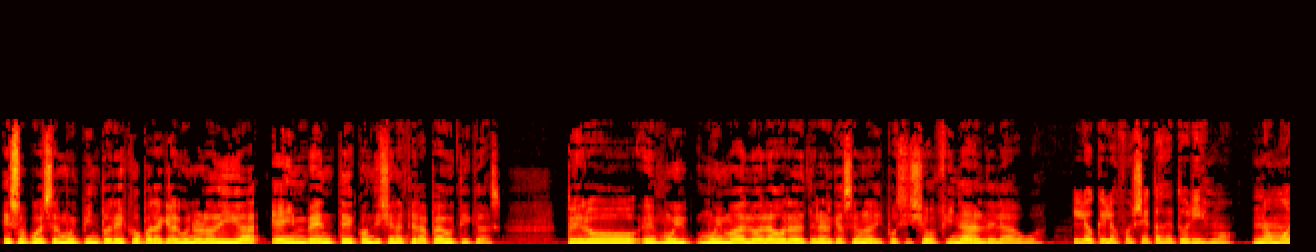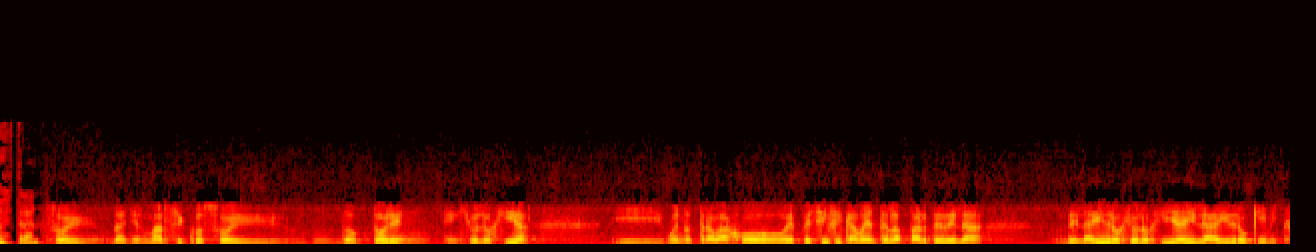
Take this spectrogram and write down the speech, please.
Eso puede ser muy pintoresco para que alguno lo diga e invente condiciones terapéuticas, pero es muy, muy malo a la hora de tener que hacer una disposición final del agua. Lo que los folletos de turismo no muestran. Soy Daniel Márcico, soy doctor en, en geología y bueno, trabajo específicamente en la parte de la, de la hidrogeología y la hidroquímica.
